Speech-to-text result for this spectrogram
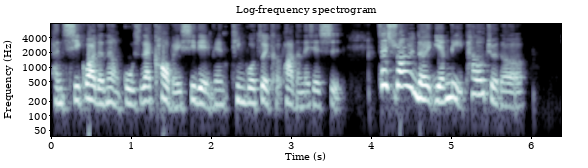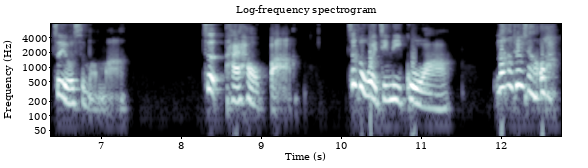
很奇怪的那种故事，在靠北系列里面听过最可怕的那些事。在双鱼的眼里，他都觉得这有什么吗？这还好吧？这个我也经历过啊。然后就想，哇，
